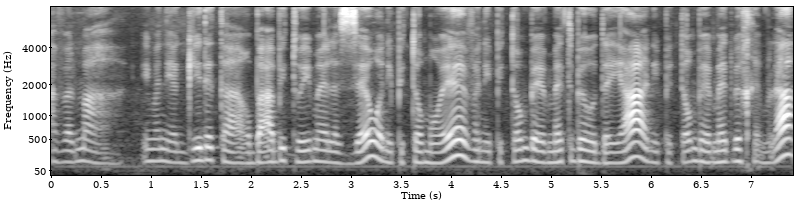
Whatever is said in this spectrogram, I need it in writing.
אבל מה, אם אני אגיד את הארבעה ביטויים האלה, זהו, אני פתאום אוהב, אני פתאום באמת בהודיה, אני פתאום באמת בחמלה?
